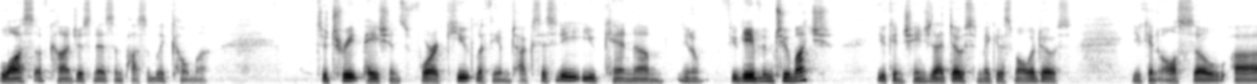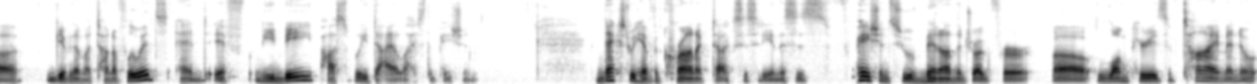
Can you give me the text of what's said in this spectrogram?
loss of consciousness, and possibly coma. To treat patients for acute lithium toxicity, you can, um, you know, if you gave them too much, you can change that dose and make it a smaller dose. You can also uh, give them a ton of fluids, and if need be, possibly dialyze the patient. Next, we have the chronic toxicity, and this is for patients who have been on the drug for uh, long periods of time and you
